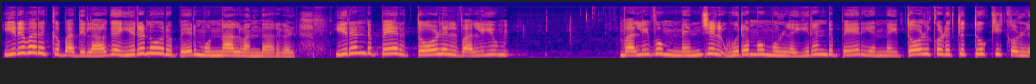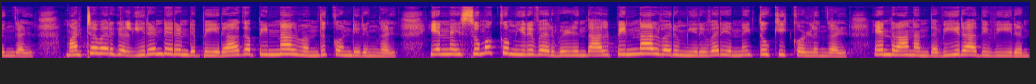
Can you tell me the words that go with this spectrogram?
இருவருக்கு பதிலாக இருநூறு பேர் முன்னால் வந்தார்கள். இரண்டு பேர் தோளில் வலியும் வலிவும் நெஞ்சில் உரமும் உள்ள இரண்டு பேர் என்னை தோள் கொடுத்து தூக்கி கொள்ளுங்கள். மற்றவர்கள் இரண்டிரண்டு பேராக பின்னால் வந்து கொண்டிருங்கள். என்னை சுமக்கும் இருவர் விழுந்தால் பின்னால் வரும் இருவர் என்னை தூக்கி கொள்ளுங்கள் என்றான் அந்த வீராதி வீரன்.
